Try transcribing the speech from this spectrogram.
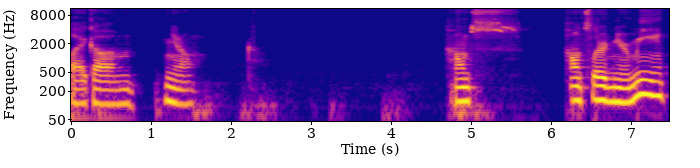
like um, you know, counts counselor near me.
